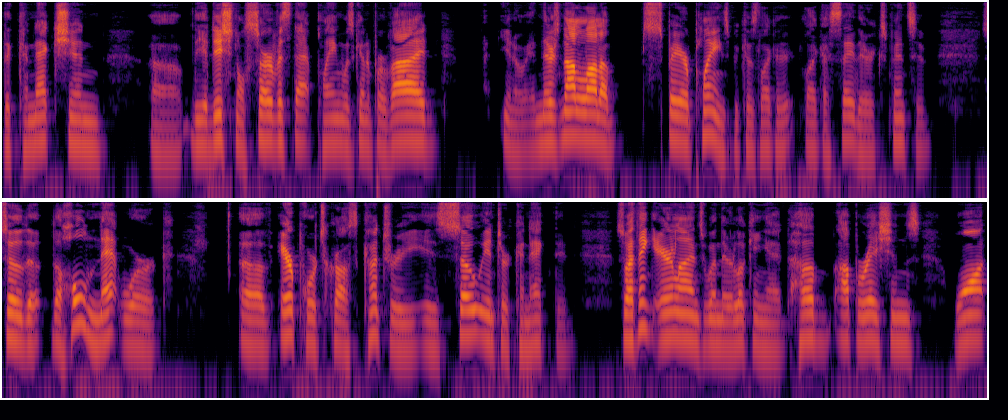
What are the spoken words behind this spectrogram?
the connection, uh, the additional service that plane was going to provide. You know, and there's not a lot of spare planes because, like I, like I say, they're expensive. So the the whole network of airports across the country is so interconnected. So I think airlines, when they're looking at hub operations, want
